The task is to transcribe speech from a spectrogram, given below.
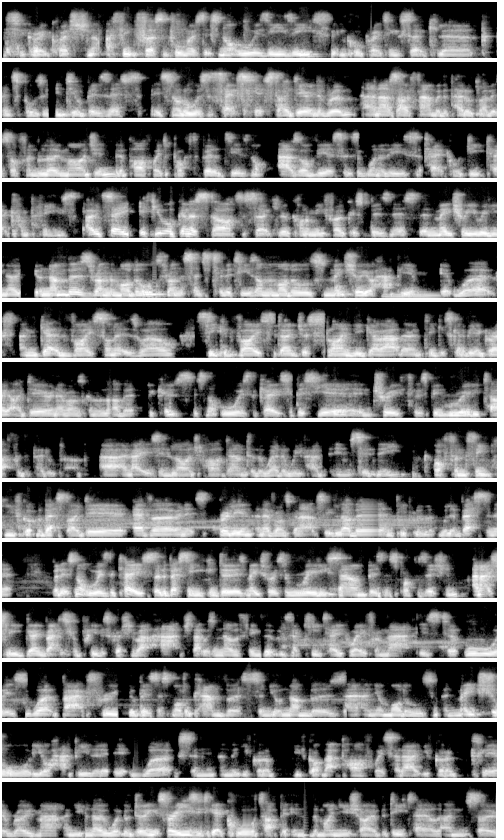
It's a great question. I think first and foremost, it's not always easy incorporating circular principles into your business. It's not always the sexiest idea in the room. And as I've found with the pedal club, it's often low margin. The pathway to profitability is not as obvious as one of these tech or deep tech companies. I would say if you're going to start a circular economy focused business, then make sure you really know your numbers, run the models, run the sensitivities on the models, make sure you're happy it, mm. it, works and get advice on it as well. Seek advice. Don't just blindly go out there and think it's going to be a great idea and everyone's going to love it because it's not always the case. This year, in truth, has been really tough with the pedal club. Uh, and that is in large part down to the weather we've had in Sydney. Often think you've got the best idea ever and it's brilliant and everyone's going to absolutely love it and people will invest in it but it's not always the case. So the best thing you can do is make sure it's a really sound business proposition. And actually, going back to your previous question about Hatch, that was another thing that was a key takeaway from that is to always work back through your business model canvas and your numbers and your models and make sure you're happy that it, works and, and that you've got a you've got that pathway set out. You've got a clear roadmap and you know what you're doing. It's very easy to get caught up in the minutiae of the detail. And so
